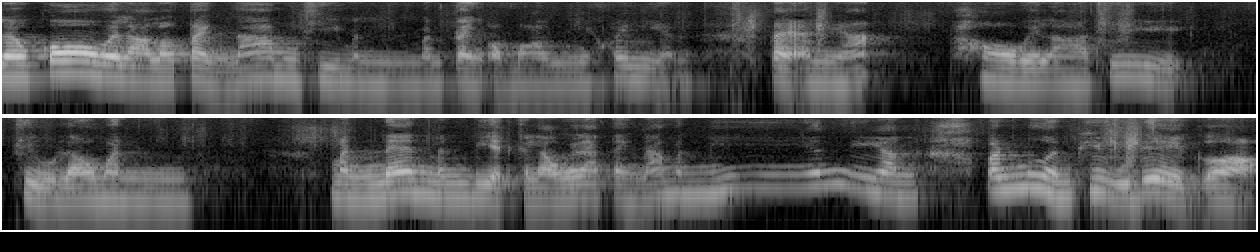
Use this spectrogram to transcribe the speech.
แล้วก็เวลาเราแต่งหน้าบางทีมันมันแต่งออกมามันไม่ค่อยเนียน แต่อันเนี้ยพอเวลาที่ผิวเรามันมันแน่นมันเบียดกันแล้ว เวลาแต่งหน้ามันเนียนเนียนมันเหมือนผิวเด็กอะ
